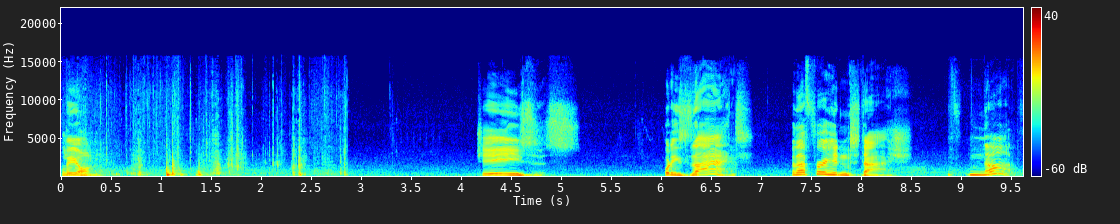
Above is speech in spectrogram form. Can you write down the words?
Leon. Jesus. What is that? Is that for a hidden stash? It's nuts.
